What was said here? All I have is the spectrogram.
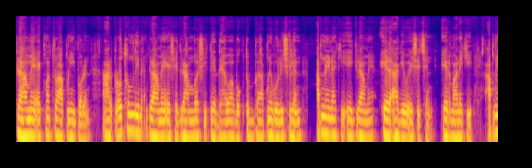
গ্রামে একমাত্র আপনিই পড়েন। আর প্রথম দিন গ্রামে এসে গ্রামবাসীকে দেওয়া বক্তব্যে আপনি বলেছিলেন, আপনি নাকি এই গ্রামে এর আগেও এসেছেন। এর মানে কি? আপনি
